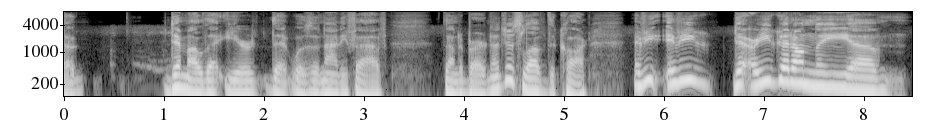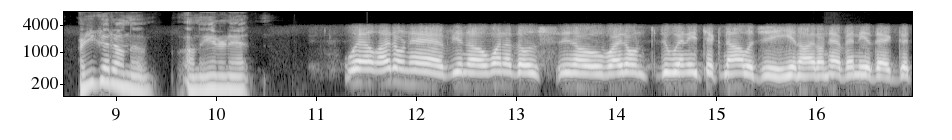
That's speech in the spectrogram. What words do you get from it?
a demo that year that was a '95 Thunderbird, and I just loved the car. Have you? Have you? Are you good on the? Um, are you good on the on the internet? Well, I don't have, you know, one of those, you know, I don't do any technology. You know, I don't have any of that good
